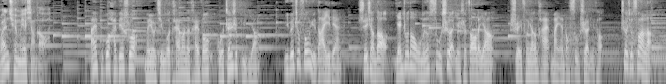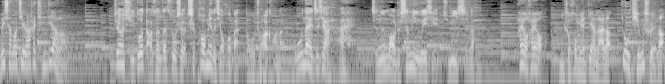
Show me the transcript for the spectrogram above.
完全没有想到啊！哎，不过还别说，没有经过台湾的台风果真是不一样。以为就风雨大一点，谁想到严重到我们的宿舍也是遭了殃，水从阳台蔓延到宿舍里头。这就算了，没想到竟然还停电了，这让许多打算在宿舍吃泡面的小伙伴都抓狂了。无奈之下，唉，只能冒着生命危险去觅食了。还有还有，你说后面电来了又停水了，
